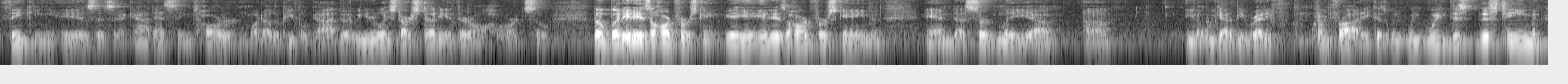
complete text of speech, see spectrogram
thinking is is that God, that seems harder than what other people got. But when you really start studying it, they're all hard. So, but but it is a hard first game. it, it is a hard first game, and and uh, certainly. Uh, uh, you know, we got to be ready come Friday because we, we, we this this team and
